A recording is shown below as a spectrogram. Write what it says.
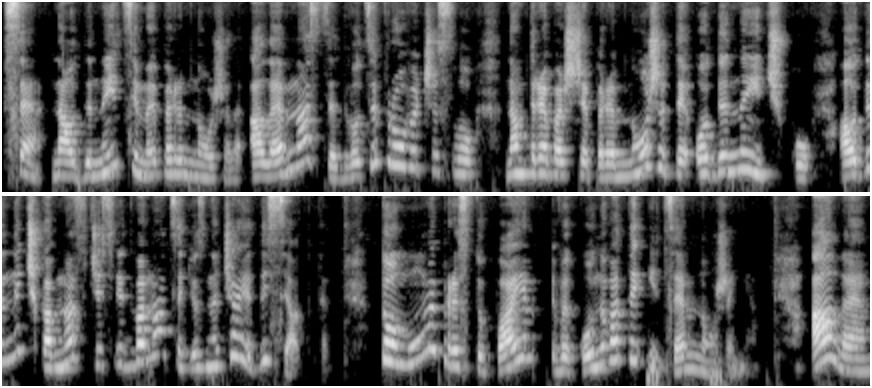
Все, на одиниці ми перемножили. Але в нас це двоцифрове число. Нам треба ще перемножити одиничку. А одиничка в нас в числі 12 означає десятки. Тому ми приступаємо виконувати і це множення. Але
